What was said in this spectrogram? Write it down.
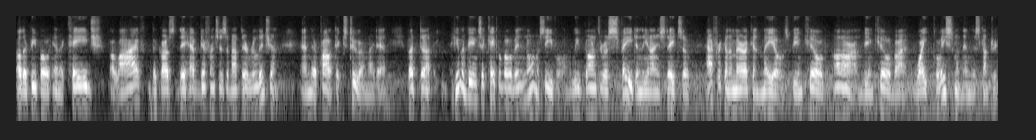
other people in a cage alive because they have differences about their religion and their politics too. I might add. But uh, human beings are capable of enormous evil. We've gone through a spate in the United States of African American males being killed unarmed, being killed by white policemen in this country.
